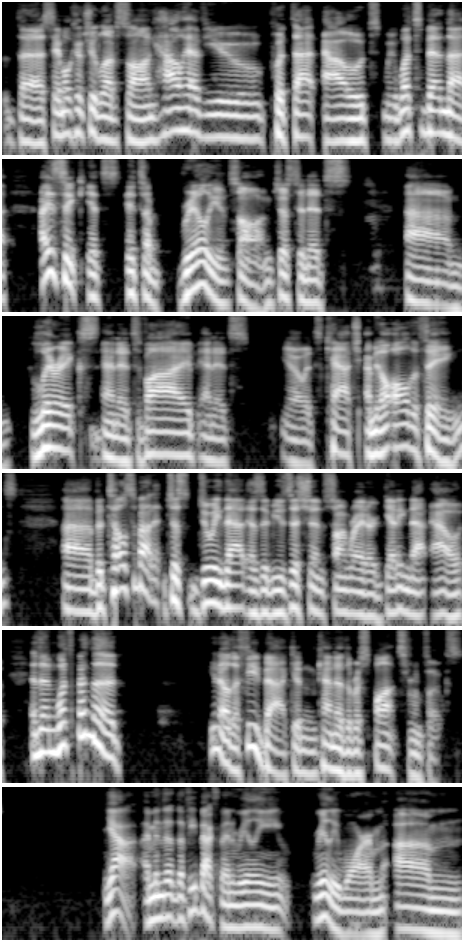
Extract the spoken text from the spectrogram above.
the same old country love song. How have you put that out? I mean, what's been the? I just think it's it's a brilliant song, just in its um, lyrics and its vibe and its you know its catch. I mean, all the things. Uh, but tell us about it, just doing that as a musician, songwriter, getting that out, and then what's been the, you know, the feedback and kind of the response from folks. Yeah, I mean the, the feedback's been really really warm, um,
